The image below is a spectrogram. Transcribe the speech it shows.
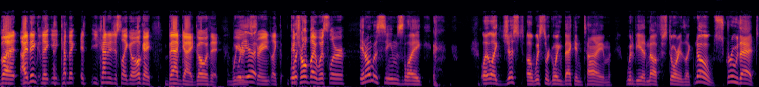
but I think that you kind of it, you kind of just like go, okay, bad guy, go with it. Weird, yeah. strange, like Well- controlled by Whistler. It almost seems like, well, like just a Whistler going back in time would be enough stories. Like, no, screw that.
